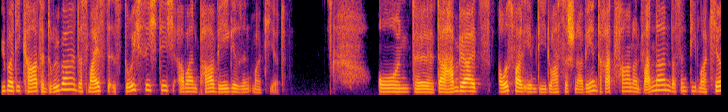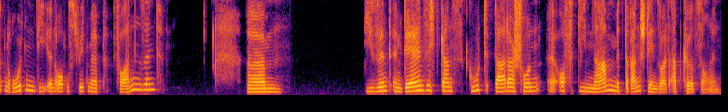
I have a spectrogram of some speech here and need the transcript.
über die Karte drüber. Das meiste ist durchsichtig, aber ein paar Wege sind markiert. Und äh, da haben wir als Auswahl eben die, du hast es schon erwähnt, Radfahren und Wandern. Das sind die markierten Routen, die in OpenStreetMap vorhanden sind. Ähm, die sind in der Hinsicht ganz gut, da da schon äh, oft die Namen mit dran stehen, so als Abkürzungen.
